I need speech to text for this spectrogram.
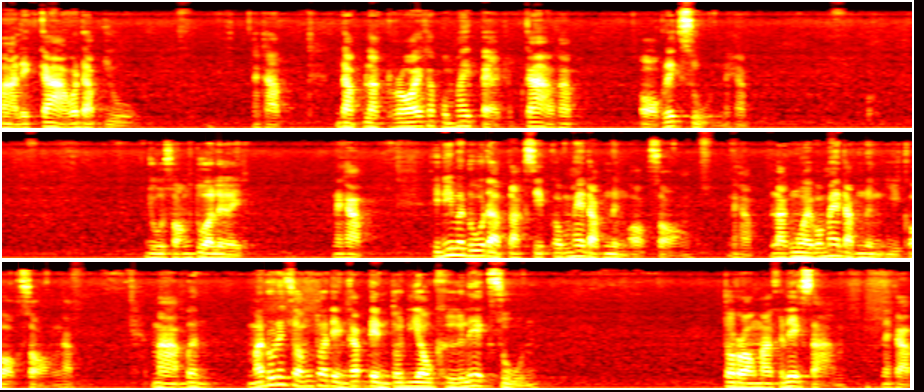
มาเลข9ก็ดับอยู่นะครับ ดับหลักร้อยครับผมให้ 8 กับ 9 ครับ ออกเลข0นะครับ อยู่ 2 ตัวเลยนะครับ ทีนี้มาดูดับหลักสิบก็ผมให้ดับหนึ่งออกสองนะครับหลักหน่วยผมให้ดับหนึ่งอีกออกสองครับมาเบิ้ลมาดูในส่วนของตัวเด่นครับเด่นตัวเดียวคือเลขศูนย์ตัวรองมาคือเลขสามนะครับ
